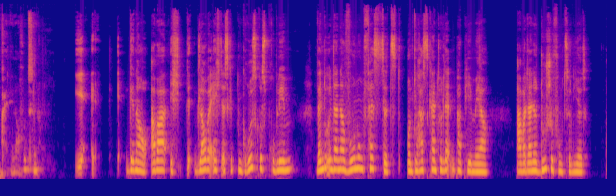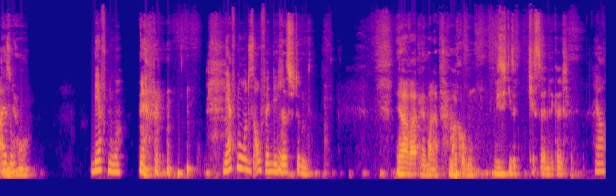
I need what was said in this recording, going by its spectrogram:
Kann ich nicht nachvollziehen. Ja, äh, genau, aber ich glaube echt, es gibt ein größeres Problem, wenn du in deiner Wohnung festsitzt und du hast kein Toilettenpapier mehr, aber deine Dusche funktioniert. Also Ja. nervt nur. Nervt nur und ist aufwendig. Das stimmt. Ja, warten wir mal ab. Mal gucken, wie sich diese Kiste entwickelt. Ja.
